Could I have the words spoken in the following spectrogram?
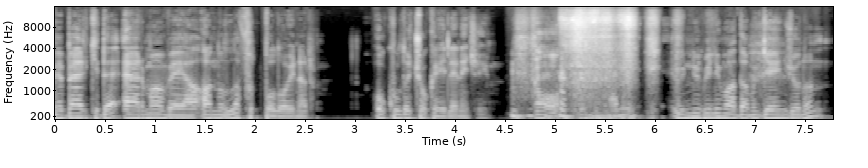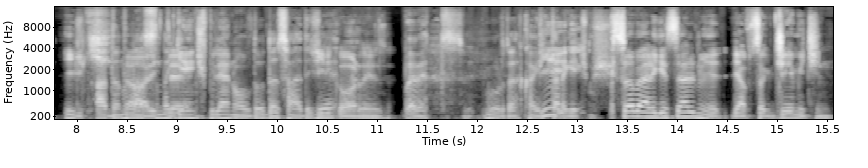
ve belki de Erman veya Anıl'la futbol oynarım. Okulda çok eğleneceğim. Of. Hani ünlü bilim adamı Genco'nun İlk adının tarihte aslında Genç Bilen olduğu da sadece ilk oradayız. evet burada kayıtlara Bir geçmiş. kısa belgesel mi yapsak Cem için?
